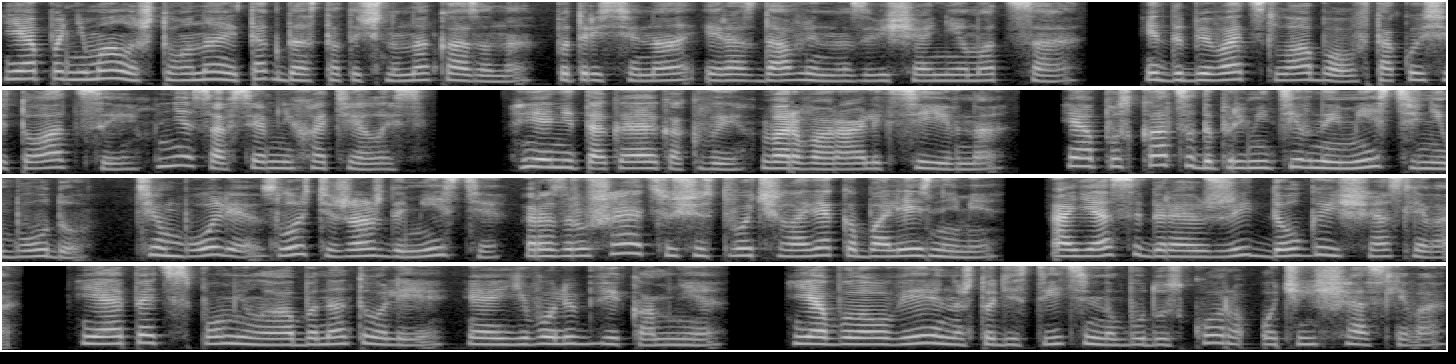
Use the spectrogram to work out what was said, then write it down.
Я понимала, что она и так достаточно наказана, потрясена и раздавлена завещанием отца. И добивать слабого в такой ситуации мне совсем не хотелось. Я не такая, как вы, Варвара Алексеевна. И опускаться до примитивной мести не буду. Тем более, злость и жажда мести разрушает существо человека болезнями, а я собираюсь жить долго и счастливо. Я опять вспомнила об Анатолии и о его любви ко мне. Я была уверена, что действительно буду скоро очень счастлива.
